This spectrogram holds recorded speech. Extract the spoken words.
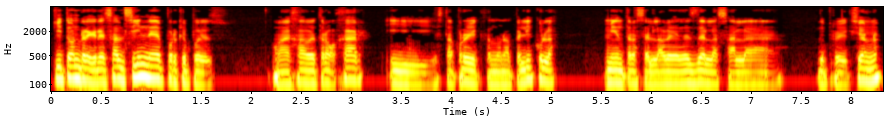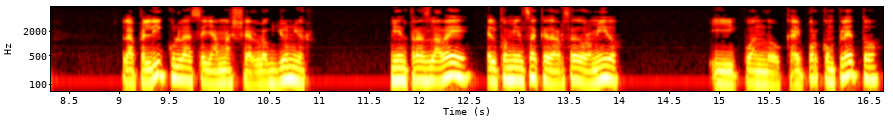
Keaton regresa al cine porque pues no ha dejado de trabajar y está proyectando una película mientras él la ve desde la sala de proyección, ¿no? La película se llama Sherlock Jr. Mientras la ve, él comienza a quedarse dormido, y cuando cae por completo,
